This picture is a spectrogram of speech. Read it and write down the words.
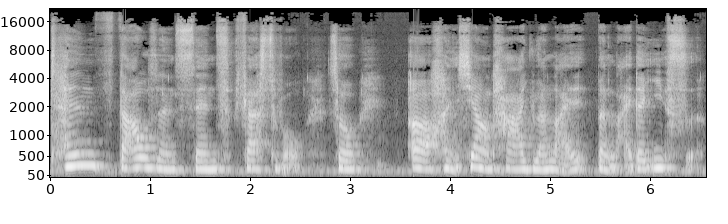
ten thousand saints festival，so 呃很像它原来本来的意思。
